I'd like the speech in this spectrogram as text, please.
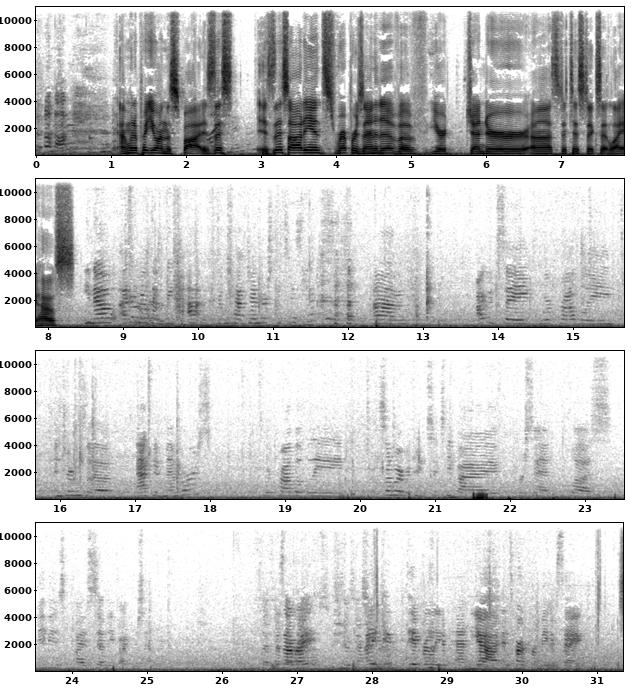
i'm going to put you on the spot is this is this audience representative of your gender uh, statistics at Lighthouse? You know, I don't know that we have. Do we have gender statistics? um, I would say we're probably, in terms of active members, we're probably somewhere between 65% plus, maybe as high as 75%. is that right? I, it, it really depends. Yeah, it's hard for me to say.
